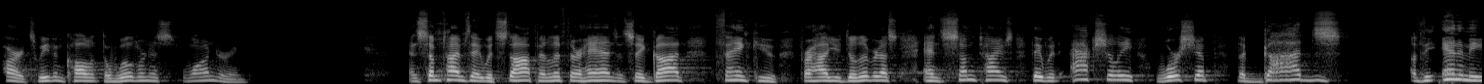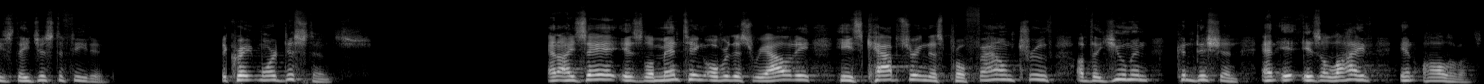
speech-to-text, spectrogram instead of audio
hearts. We even call it the wilderness wanderings. And sometimes they would stop and lift their hands and say, God, thank you for how you delivered us. And sometimes they would actually worship the gods of the enemies they just defeated to create more distance. And Isaiah is lamenting over this reality. He's capturing this profound truth of the human condition, and it is alive in all of us.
